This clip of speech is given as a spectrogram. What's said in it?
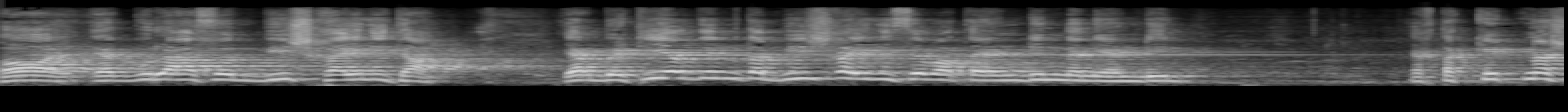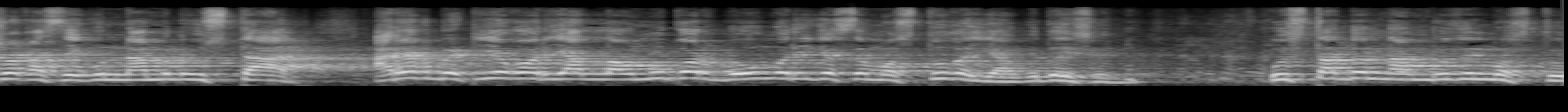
হয়, এক গুঁড়ো আসন বিষ খাই নিতা এক বেটি একদিন তা বিষ খাই দিছে বা তা এন্ডিন নানি, এন্ডিন। একটা কীটনাশক আছে, এগুর নাম হলো উস্তাদ। আরেক বেটিয়ে কর ইয়াল্লা অমুকর বউ মরি গেছে, মস্তু গাইয়া বুঝেছেন উস্তাদর নাম বুঝিন মস্তু।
